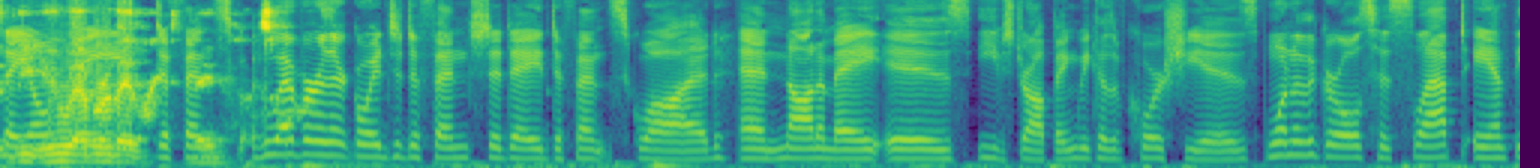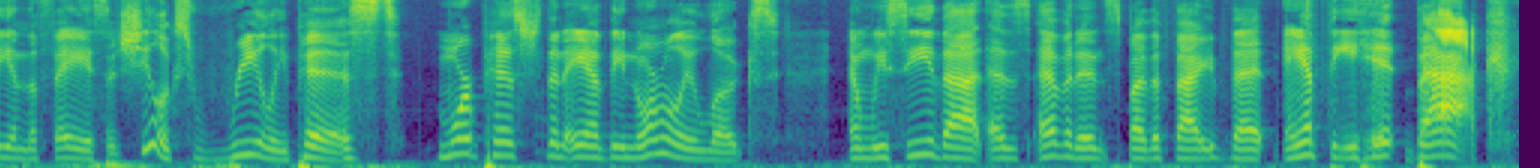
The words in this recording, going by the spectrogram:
The- uh, the whoever they like defense today, squ- whoever they're going to defend today defense squad and Nanami is eavesdropping because of course she is. One of the girls has slapped Anthy in the face and she looks really pissed. More pissed than Anthy normally looks. And we see that as evidenced by the fact that Anthy hit back.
